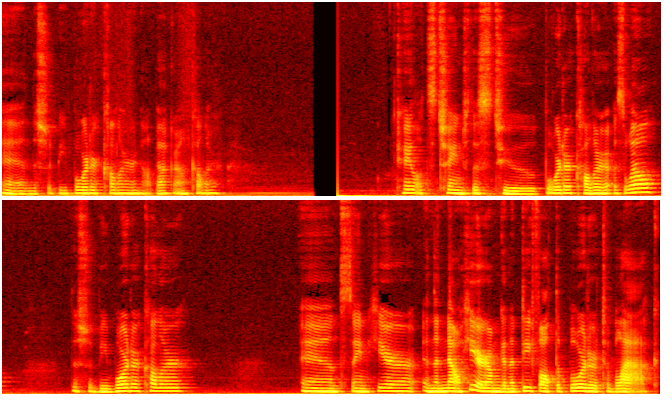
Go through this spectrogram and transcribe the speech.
And this should be border color, not background color. Okay, let's change this to border color as well. This should be border color. And same here. And then now here, I'm going to default the border to black.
